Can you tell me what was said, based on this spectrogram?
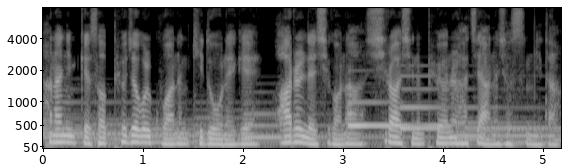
하나님께서 표적을 구하는 기도원에게 화를 내시거나 싫어하시는 표현을 하지 않으셨습니다.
